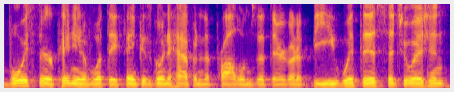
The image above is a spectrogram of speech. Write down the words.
voiced their opinion of what they think is going to happen and the problems that they're going to be with this situation.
